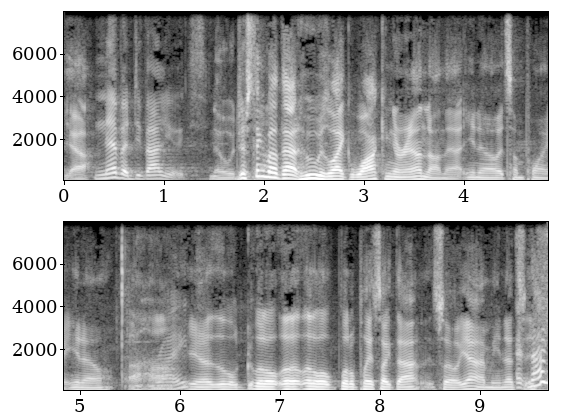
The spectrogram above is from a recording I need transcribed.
yeah. Never devalues, No, it Just think not. about that. Who was like walking around on that? You know, at some point. You know, Uh-huh. right? you know, little little little little, little place like that. So yeah, I mean that's And that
